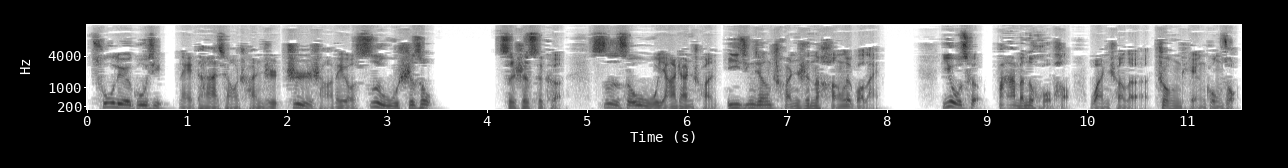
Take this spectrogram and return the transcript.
粗略估计，那大小船只至少得有四五十艘。此时此刻，四艘五牙战船已经将船身横了过来，右侧八门的火炮完成了装填工作。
